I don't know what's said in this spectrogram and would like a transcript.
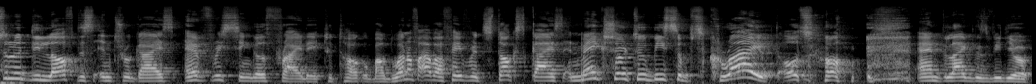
absolutely love this intro guys every single Friday to talk about one of our favorite stocks guys and make sure to be subscribed also and like this video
